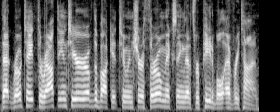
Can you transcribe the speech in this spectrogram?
that rotate throughout the interior of the bucket to ensure thorough mixing that's repeatable every time.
